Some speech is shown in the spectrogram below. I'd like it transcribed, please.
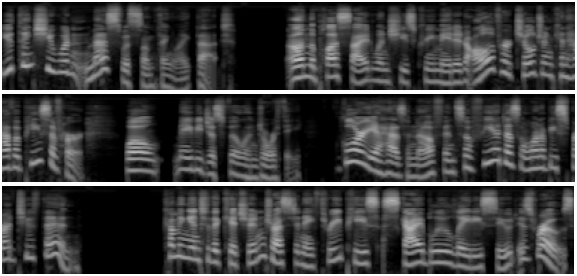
you'd think she wouldn't mess with something like that. On the plus side, when she's cremated, all of her children can have a piece of her. Well, maybe just Phil and Dorothy. Gloria has enough, and Sophia doesn't want to be spread too thin. Coming into the kitchen, dressed in a three piece sky blue lady suit, is Rose,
